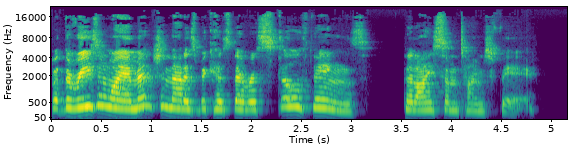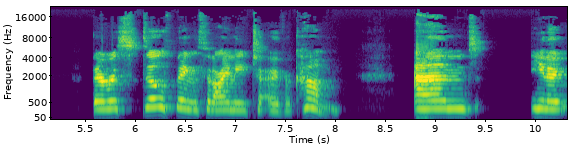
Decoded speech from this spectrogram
But the reason why I mention that is because there are still things that I sometimes fear. There are still things that I need to overcome. And, you know,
